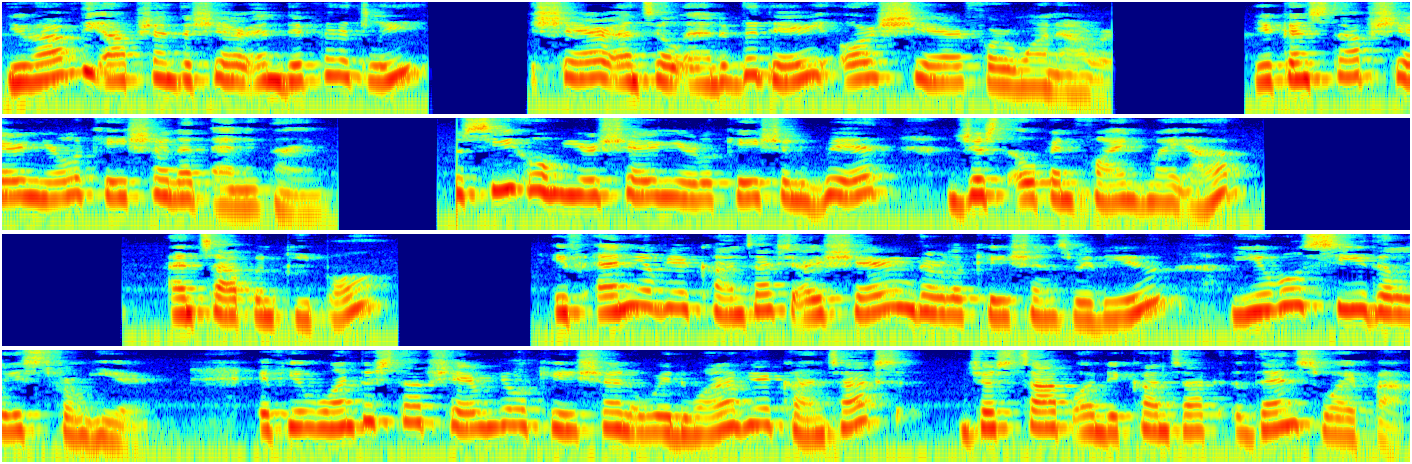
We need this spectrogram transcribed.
You have the option to share indefinitely share until end of the day, or share for one hour. You can stop sharing your location at any time. To see whom you're sharing your location with, just open Find My app and tap on People. If any of your contacts are sharing their locations with you, you will see the list from here. If you want to stop sharing your location with one of your contacts, just tap on the contact, then swipe up.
